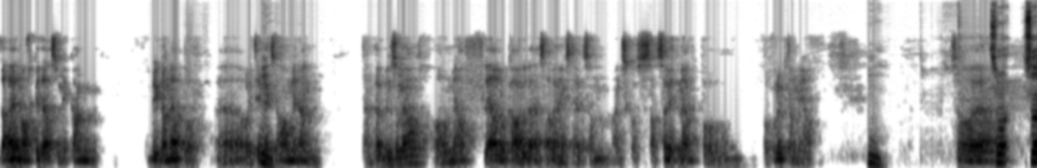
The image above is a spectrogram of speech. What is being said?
det er et marked der som vi kan bygge mer på. Eh, og i tillegg mm. så har vi den, den puben som vi har, og vi har flere lokale serveringssted som ønsker å satse litt mer på, på produktene vi har. Mm. Så, uh, så, så,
